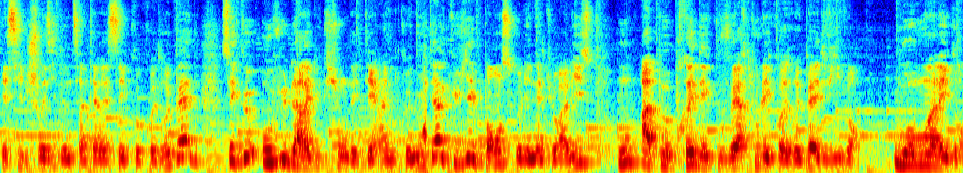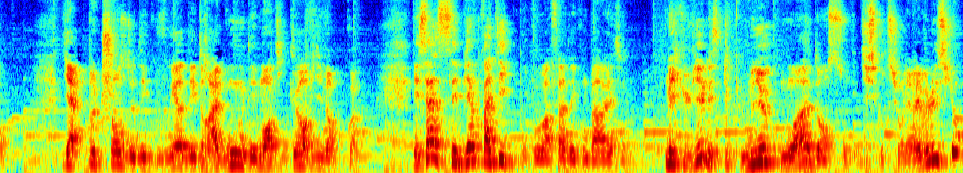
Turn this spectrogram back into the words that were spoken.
Et s'il choisit de ne s'intéresser qu'aux quadrupèdes, c'est que, au vu de la réduction des terrains incognita, Cuvier pense que les naturalistes ont à peu près découvert tous les quadrupèdes vivants, ou au moins les grands. Il y a peu de chances de découvrir des dragons ou des manticores vivants, quoi. Et ça, c'est bien pratique pour pouvoir faire des comparaisons. Mais Cuvier l'explique mieux que moi dans son discours sur les révolutions,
